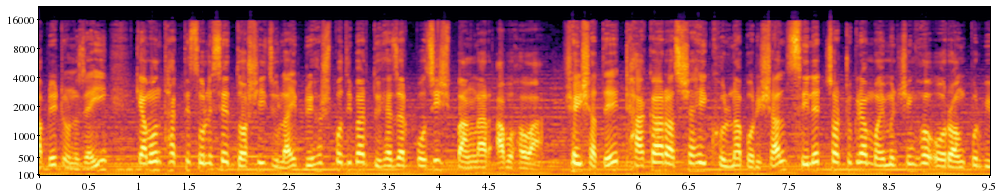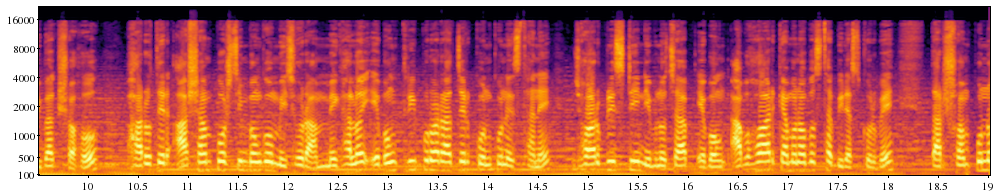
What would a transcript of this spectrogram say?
আপডেট অনুযায়ী কেমন থাকতে চলেছে দশই জুলাই বৃহস্পতিবার দুই হাজার পঁচিশ বাংলার আবহাওয়া। সেই সাথে ঢাকা, রাজশাহী, খুলনা, বরিশাল, সিলেট, চট্টগ্রাম, ময়মনসিংহ ও রংপুর বিভাগ সহ ভারতের আসাম, পশ্চিমবঙ্গ, মিজোরাম, মেঘালয় এবং ত্রিপুরা রাজ্যের কোন কোন স্থানে ঝড়, বৃষ্টি, নিম্নচাপ এবং আবহাওয়ার কেমন অবস্থা বিরাজ করবে তার সম্পূর্ণ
